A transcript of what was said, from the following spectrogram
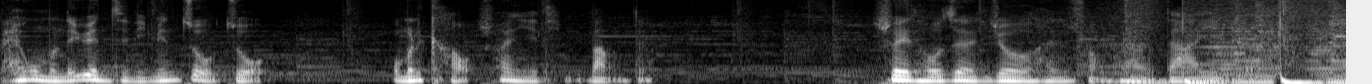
来我们的院子里面坐坐？我们的烤串也挺棒的。”所以投资人就很爽快的答应了。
